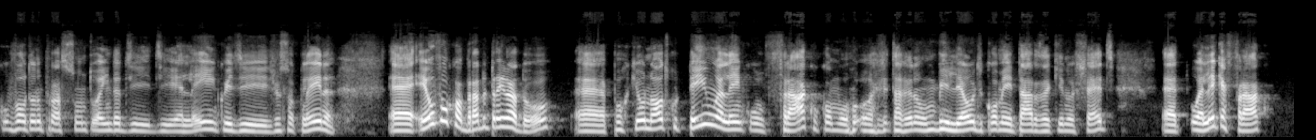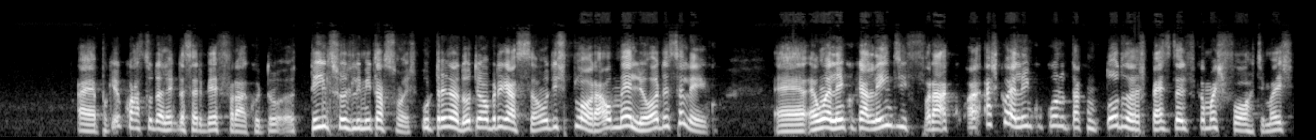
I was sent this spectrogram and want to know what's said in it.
voltando pro assunto ainda de, de elenco e de Gilson Kleina, é, eu vou cobrar do treinador, é, porque o Náutico tem um elenco fraco, como a gente tá vendo um bilhão de comentários aqui no chat. É, o elenco é fraco, é, porque quase todo elenco da Série B é fraco, então tem suas limitações. O treinador tem a obrigação de explorar o melhor desse elenco. É, é um elenco que, além de fraco, acho que o elenco, quando tá com todas as peças, ele fica mais forte, mas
